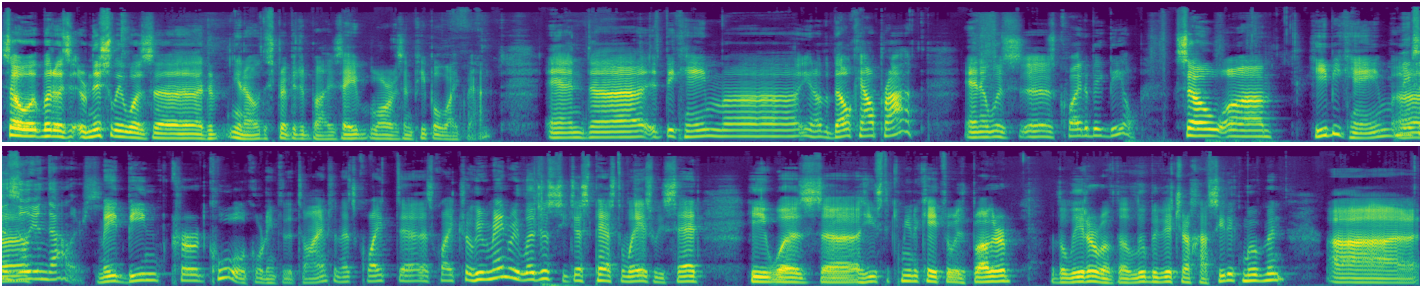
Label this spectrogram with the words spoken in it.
so but it was initially was uh, di- you know distributed by Zabe and people like that, and uh, it became uh, you know the bell cow product, and it was uh, quite a big deal. So um, he became Makes a uh, zillion dollars. made bean curd cool, according to the Times, and that's quite uh, that's quite true. He remained religious. He just passed away, as we said. He was uh, he used to communicate through his brother the leader of the Lubavitcher Hasidic movement, uh,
